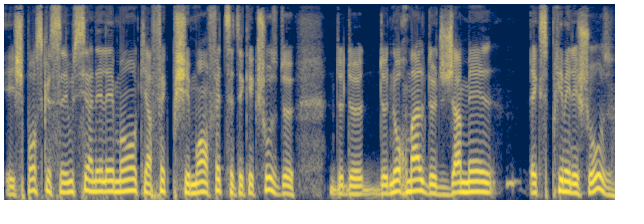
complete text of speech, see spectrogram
Et je pense que c'est aussi un élément qui a fait que chez moi, en fait, c'était quelque chose de, de, de, normal de jamais exprimer les choses.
